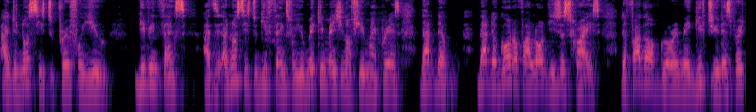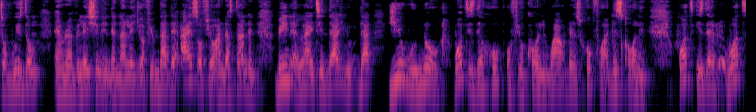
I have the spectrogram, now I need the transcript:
I do not cease to pray for you, giving thanks I do not cease to give thanks for you, making mention of you in my prayers, that the that the God of our Lord Jesus Christ, the Father of glory, may give to you the spirit of wisdom and revelation in the knowledge of Him, that the eyes of your understanding being enlightened, that you that you will know what is the hope of your calling. Wow, there's hope for this calling. What is the what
